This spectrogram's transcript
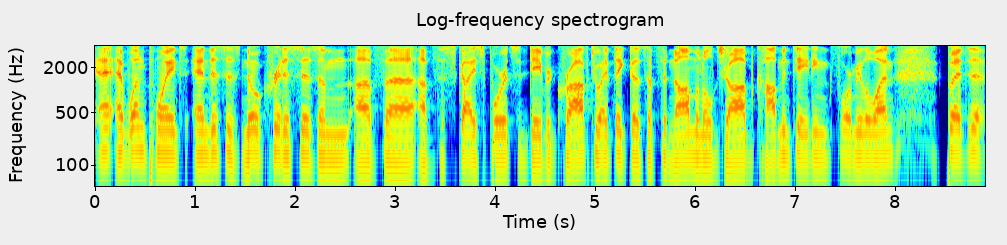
at one point, and this is no criticism of uh, of the Sky Sports David Croft, who I think does a phenomenal job commentating Formula One. But uh,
